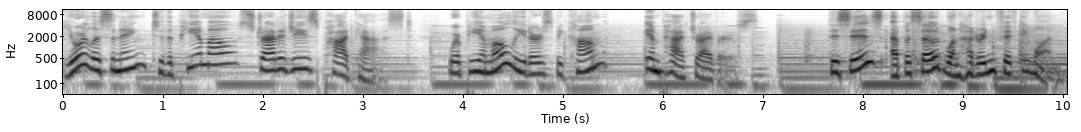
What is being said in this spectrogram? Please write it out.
You're listening to the PMO Strategies Podcast, where PMO leaders become impact drivers. This is episode 151.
